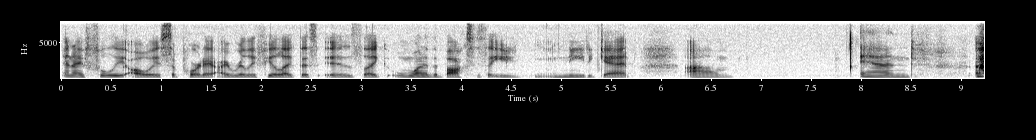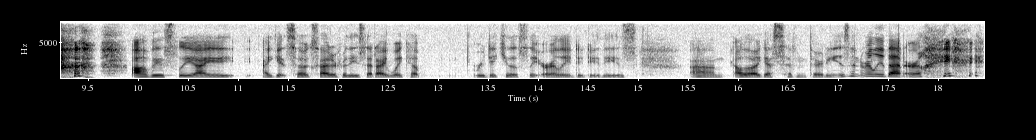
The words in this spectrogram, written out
and I fully always support it. I really feel like this is like one of the boxes that you need to get um, and obviously I I get so excited for these that I wake up ridiculously early to do these. Um, although I guess 7.30 isn't really that early.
